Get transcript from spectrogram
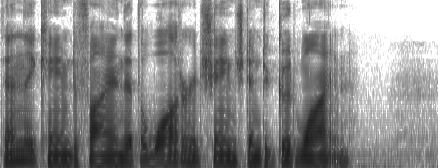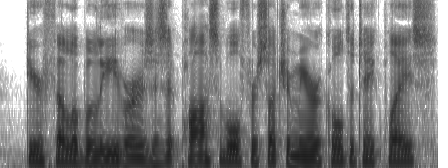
Then they came to find that the water had changed into good wine. Dear fellow believers, is it possible for such a miracle to take place?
